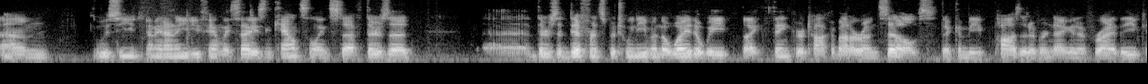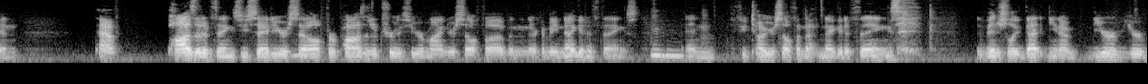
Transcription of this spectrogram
Um, Lucy, you, I mean, I know you do family studies and counseling stuff. There's a uh, there's a difference between even the way that we like think or talk about our own selves that can be positive or negative, right? That you can have positive things you say to yourself or positive truths you remind yourself of, and there can be negative things Mm-hmm. and if you tell yourself enough negative things eventually that you know your your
